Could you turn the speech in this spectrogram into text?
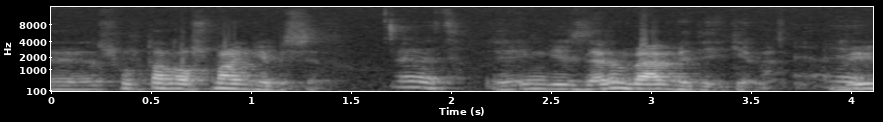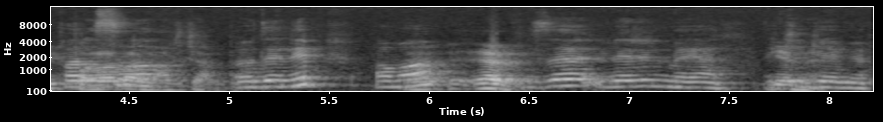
e, Sultan Osman gemisi. Evet. E, İngilizlerin vermediği gemi. Evet, Büyük paralar harcandı. Ödenip ama E, evet. bize verilmeyen iki Gemi. gemi.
